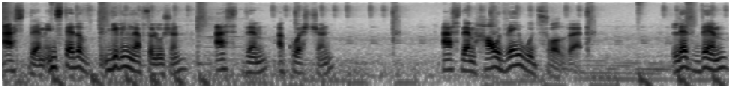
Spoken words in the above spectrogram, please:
Ask them, instead of giving an a solution, ask them a question. Ask them how they would solve that. Let them,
